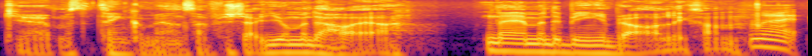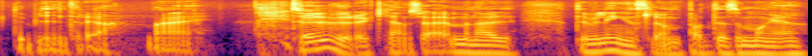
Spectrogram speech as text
Gud, jag måste tänka om jag ens har försökt. Jo, men det har jag. Nej, men det blir inget bra. Liksom. Nej. Det blir inte det. Nej. Tur kanske. Jag menar, det är väl ingen slump att det är så många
